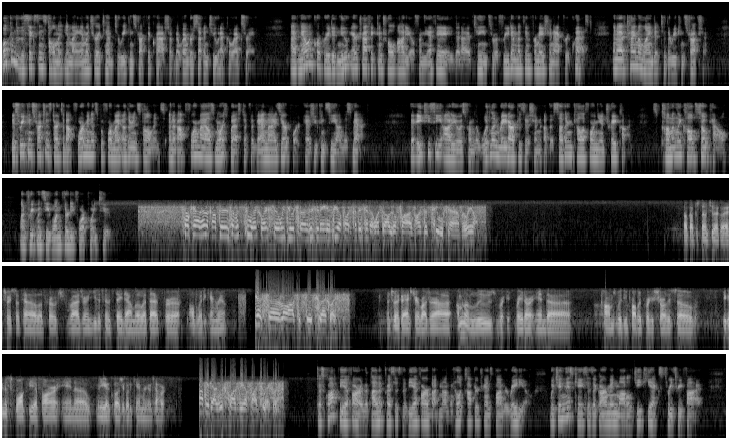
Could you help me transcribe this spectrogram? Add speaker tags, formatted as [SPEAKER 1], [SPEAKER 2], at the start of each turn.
[SPEAKER 1] Welcome to the sixth installment in my amateur attempt to reconstruct the crash of November 72 Echo X-ray. I have now incorporated new air traffic control audio from the FAA that I obtained through a Freedom of Information Act request, and I have time aligned it to the reconstruction. This reconstruction starts about four minutes before my other installments and about four miles northwest of the Van Nuys Airport, as you can see on this map. The ATC audio is from the Woodland radar position of the Southern California TRACON, commonly called SoCal, on frequency 134.2.
[SPEAKER 2] SoCal helicopter 72 Echo X-ray with you transitioning in VFR condition at 1,502 Camarillo.
[SPEAKER 3] Helicopter 72 Echo X-ray SoCal approach, roger. And you just going to stay down low at that for all the way to Camarillo?
[SPEAKER 2] Yes, sir. Low altitude, 2 Echo X-ray.
[SPEAKER 3] Two Echo X-ray, Roger. Uh, I'm going to lose ra- radar and uh, comms with you probably pretty shortly, so you're going to squawk VFR, and uh, when you get closer, go to Camarillo Tower.
[SPEAKER 2] Copy that. We'll squawk VFR 2 Echo
[SPEAKER 1] To squawk VFR, the pilot presses the VFR button on the helicopter transponder radio, which in this case is a Garmin model GTX 335.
